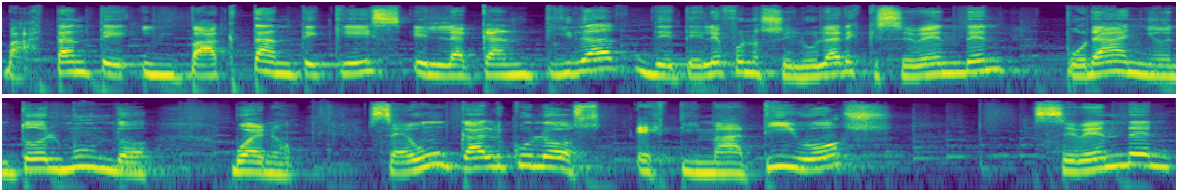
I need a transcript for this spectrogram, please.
bastante impactante, que es la cantidad de teléfonos celulares que se venden por año en todo el mundo. Bueno, según cálculos estimativos, se venden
